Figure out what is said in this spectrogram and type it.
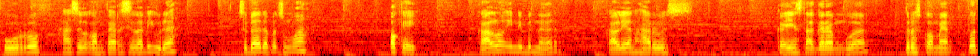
huruf hasil konversi tadi udah? Sudah dapat semua? Oke. Kalau ini benar, kalian harus ke Instagram gue terus komen put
